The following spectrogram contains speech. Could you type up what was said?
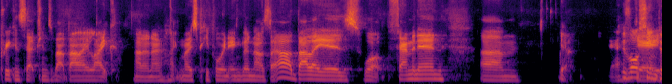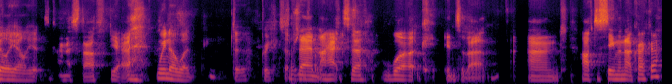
preconceptions about ballet, like, I don't know, like most people in England. I was like, oh, ballet is what? Feminine. Um, Yeah. yeah We've all seen Billy Elliot. kind of stuff. Yeah. We know what the So preconceptions then are. I had to work into that. And after seeing the Nutcracker,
